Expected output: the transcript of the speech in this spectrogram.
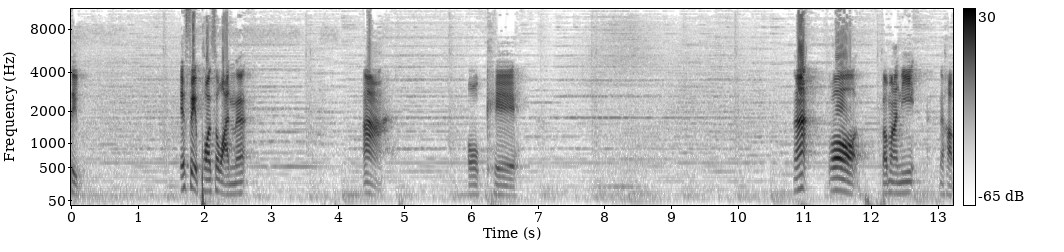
สิบเอฟเฟกต์พรสวรรค์นะ อ่า โอเคนะก็ประมาณนี้นะครับ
